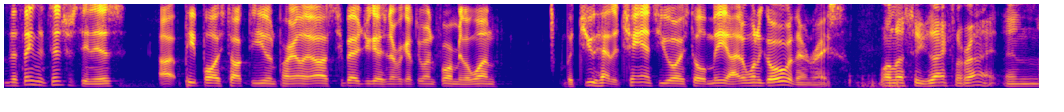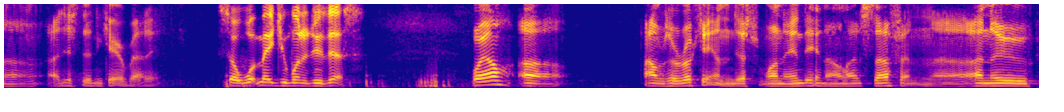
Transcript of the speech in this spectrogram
the thing that's interesting is uh, people always talk to you and primarily, oh, it's too bad you guys never got to win Formula One. But you had a chance. You always told me, I don't want to go over there and race. Well, that's exactly right, and uh, I just didn't care about it. So what made you want to do this? Well, uh, I was a rookie and just won Indy and all that stuff, and uh, I knew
